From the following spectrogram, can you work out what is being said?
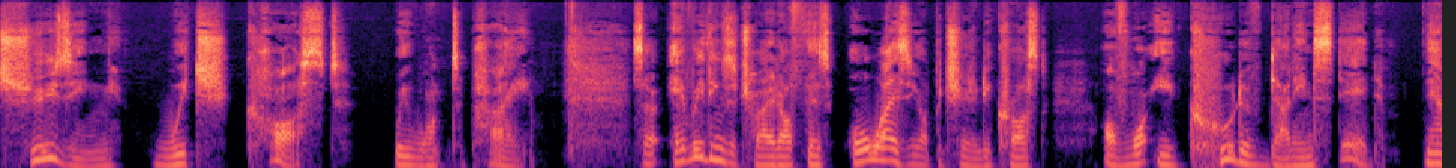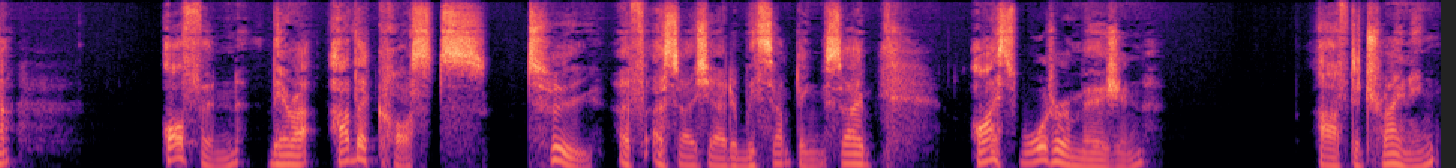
choosing which cost we want to pay. So everything's a trade off. There's always the opportunity cost of what you could have done instead. Now, often there are other costs too associated with something. So, ice water immersion after training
